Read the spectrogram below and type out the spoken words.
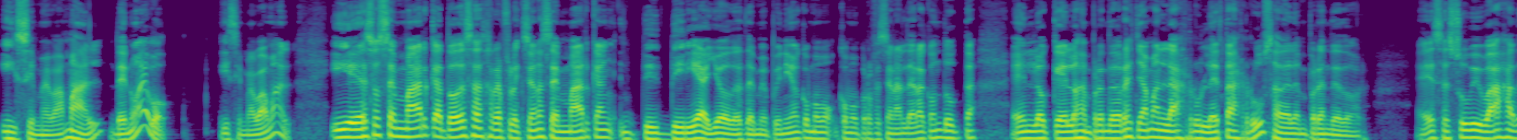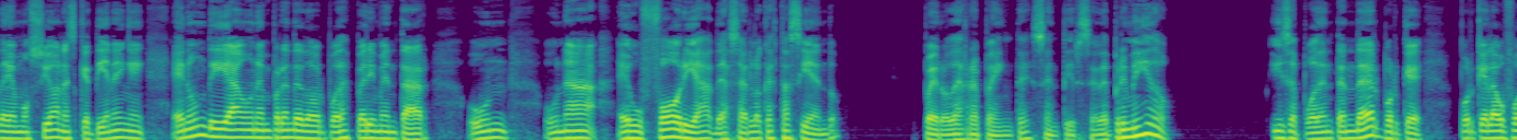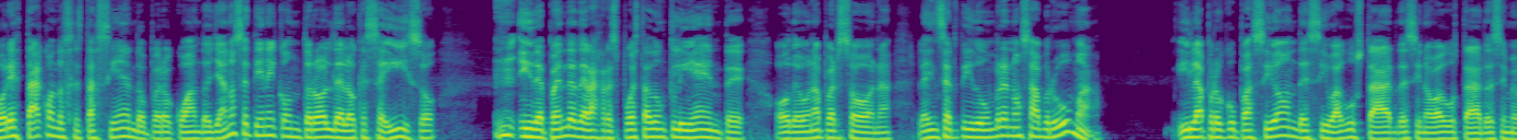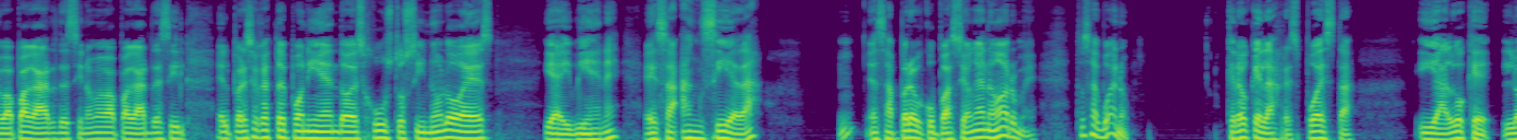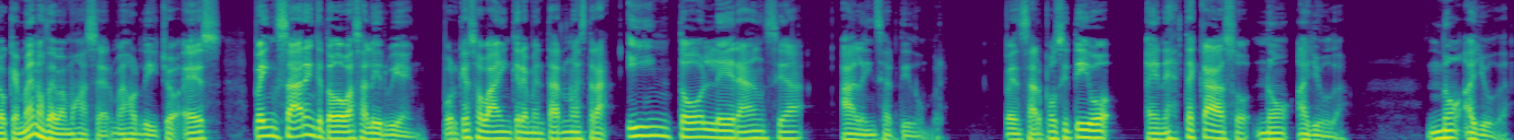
¿y si me va mal? De nuevo, ¿y si me va mal? Y eso se marca, todas esas reflexiones se marcan, diría yo, desde mi opinión como, como profesional de la conducta, en lo que los emprendedores llaman la ruleta rusa del emprendedor ese sub y baja de emociones que tienen en, un día un emprendedor puede experimentar un, una euforia de hacer lo que está haciendo, pero de repente sentirse deprimido. Y se puede entender porque, porque la euforia está cuando se está haciendo, pero cuando ya no se tiene control de lo que se hizo, y depende de la respuesta de un cliente o de una persona, la incertidumbre nos abruma y la preocupación de si va a gustar, de si no va a gustar, de si me va a pagar, de si no me va a pagar, de si el precio que estoy poniendo es justo, si no lo es. Y ahí viene esa ansiedad, esa preocupación enorme. Entonces, bueno, creo que la respuesta y algo que lo que menos debemos hacer, mejor dicho, es pensar en que todo va a salir bien, porque eso va a incrementar nuestra intolerancia a la incertidumbre. Pensar positivo en este caso no ayuda. No ayuda.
